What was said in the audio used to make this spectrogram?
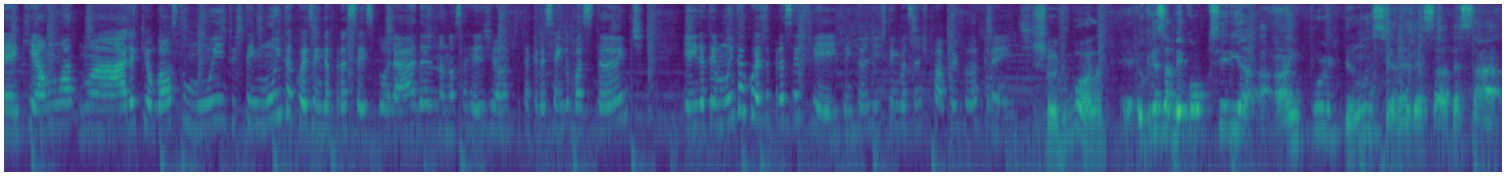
é, que é uma, uma, área que eu gosto muito e tem muita coisa ainda para ser explorada na nossa região, que está crescendo bastante e ainda tem muita coisa para ser feita. Então a gente tem bastante papo aí pela frente. Show de bola. É, eu queria saber qual que seria a, a, importância né, dessa, dessa.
